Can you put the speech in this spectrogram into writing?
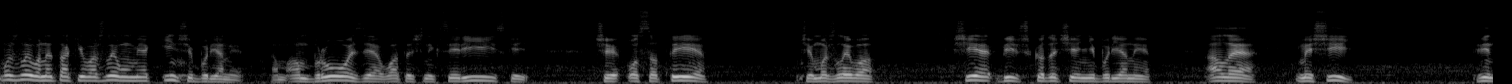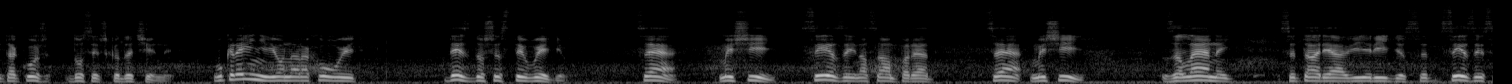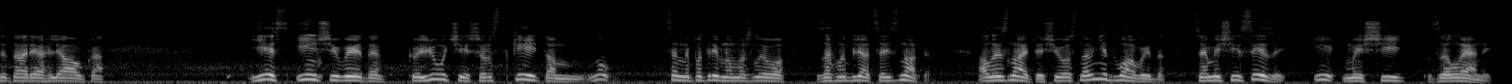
можливо, не так і важливим, як інші бур'яни. Там амброзія, ваточник сирійський, чи осати, чи, можливо, ще більш шкодочинні бур'яни. Але мишій він також досить шкодочинний. В Україні його нараховують десь до шести видів. Це мишій сизий насамперед, це мишій зелений, ситарія вірідіс, сизий ситарія глявка. Є інші види, колючий, шорсткий, там, ну, це не потрібно, можливо, заглиблятися і знати. Але знайте, що основні два види це мишій сизий і мишій зелений.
